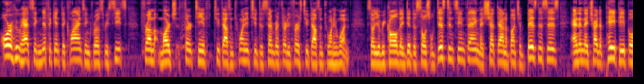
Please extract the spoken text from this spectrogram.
or who had significant declines in gross receipts from March 13th, 2020 to December 31st, 2021. So you'll recall they did the social distancing thing, they shut down a bunch of businesses, and then they tried to pay people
